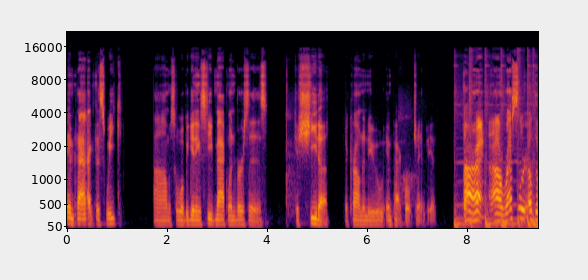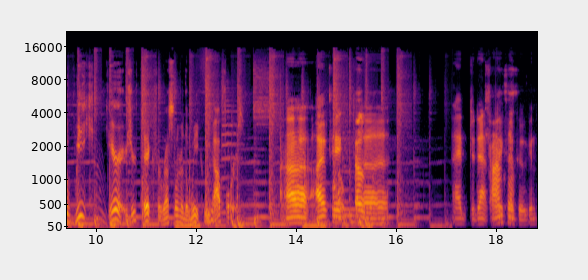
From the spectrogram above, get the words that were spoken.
Impact this week. Um so we'll be getting Steve Maclin versus Kushida to crown the new Impact World Champion. All right, uh wrestler of the week. Garrett, is your pick for wrestler of the week? Who you got for us? Uh, I picked. Oh, Uh, I did not pick Johnson. Hulk Hogan.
